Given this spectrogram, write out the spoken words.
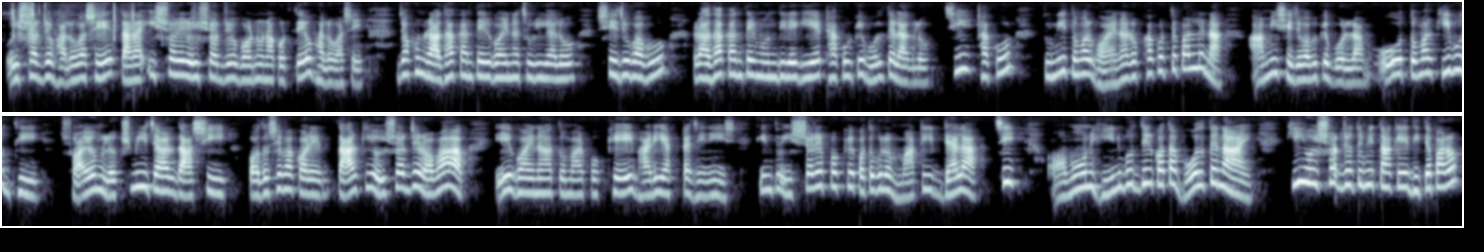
ঐশ্বর্য ভালোবাসে, তারা ঈশ্বরের ঐশ্বর্য বর্ণনা করতেও ভালোবাসে। যখন রাধাকান্তের গয়না চুরি গেল, সেজবাবু রাধাকান্তের মন্দিরে গিয়ে ঠাকুরকে বলতে লাগল, ছি ঠাকুর, তুমি তোমার গয়না রক্ষা করতে পারলে না? আমি সেজবাবুকে বললাম, ও তোমার কি বুদ্ধি? স্বয়ং লক্ষ্মী যার দাসী পদসেবা করেন, তার কি ঐশ্বর্যের অভাব? এ গয়না তোমার পক্ষেই ভারী একটা জিনিস। কিন্তু ঈশ্বরের পক্ষে কতগুলো মাটির ডেলা? ছি অমন হীন বুদ্ধির কথা বলতে নাই। কি ঐশ্বর্য তুমি তাকে দিতে পারো?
